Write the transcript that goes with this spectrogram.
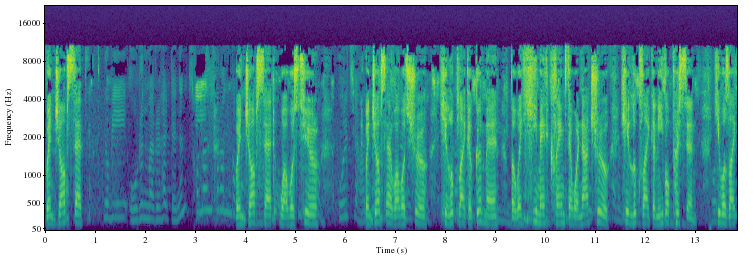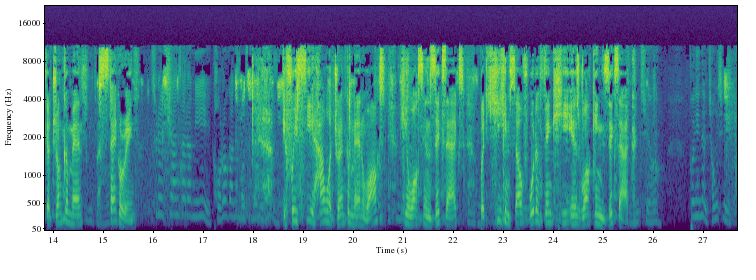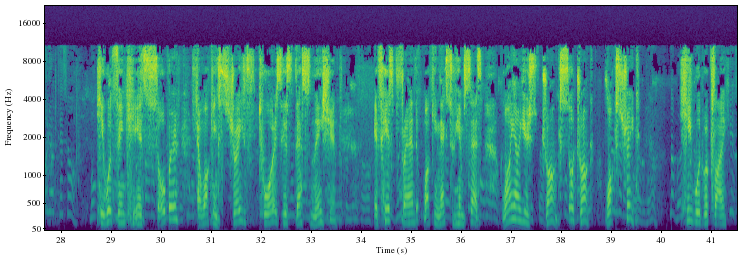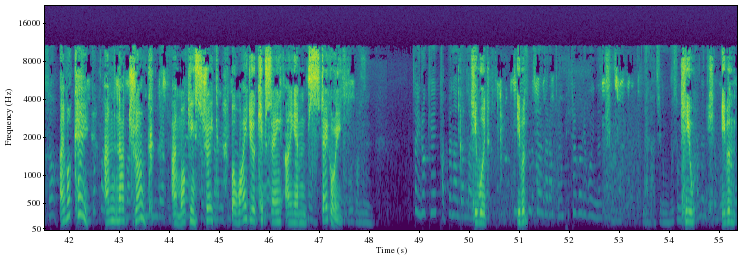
When Job said when Job said what was true, when Job said what was true, he looked like a good man, but when he made claims that were not true, he looked like an evil person. He was like a drunken man, staggering. If we see how a drunken man walks, he walks in zigzags, but he himself wouldn't think he is walking zigzag. He would think he is sober and walking straight towards his destination. If his friend walking next to him says, Why are you drunk, so drunk? Walk straight. He would reply, I'm okay. I'm not drunk. I'm walking straight. But why do you keep saying I am staggering? He would even he even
